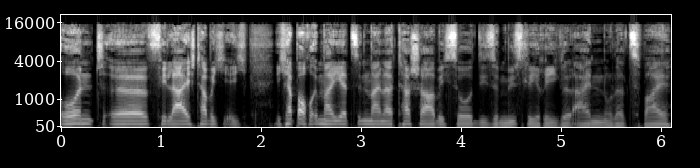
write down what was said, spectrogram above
Und äh, vielleicht habe ich, ich, ich habe auch immer jetzt in meiner Tasche habe ich so diese Müsli-Riegel, einen oder zwei,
